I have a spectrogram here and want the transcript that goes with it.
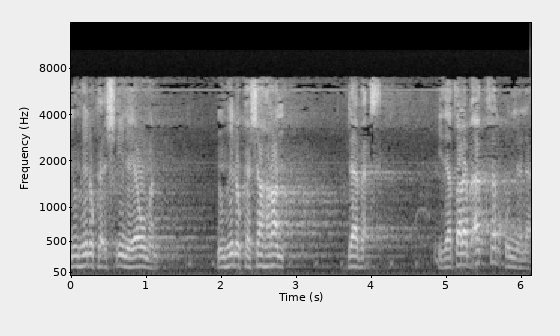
نمهلك عشرين يوما. نمهلك شهرا. لا بأس. إذا طلب أكثر قلنا لا.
